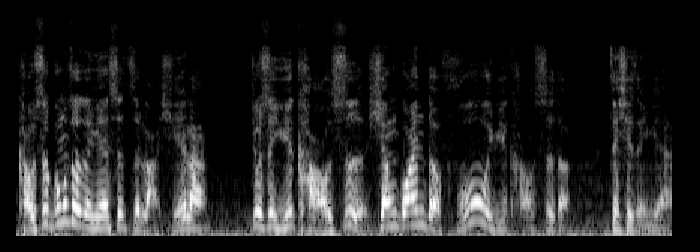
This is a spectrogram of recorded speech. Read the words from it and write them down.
考试工作人员是指哪些呢？就是与考试相关的、服务于考试的这些人员。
